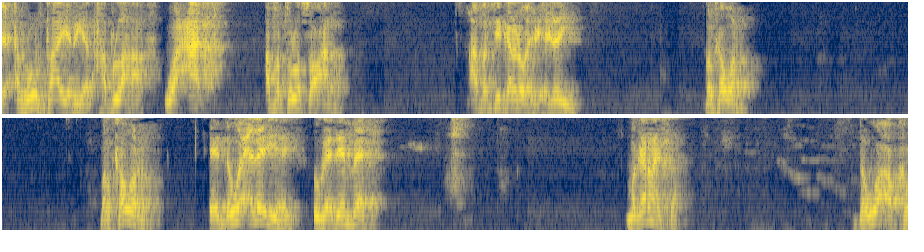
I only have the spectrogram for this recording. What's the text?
caruurtaa yaryar hablaha waa caag afartu la soo carar afartii kalena waa xidhan yihiin bal ka war bal ka war ee dawaca leeyahay ogaadeen baad ma garanaysa dawaca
